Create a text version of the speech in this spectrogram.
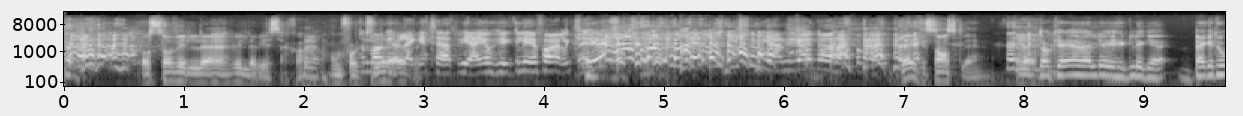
Og så vil, vil det vise seg hva, om folk Så må tror det. legge til at vi er jo hyggelige folk. Det er liksom gjengangere. Det er ikke så vanskelig. Eller, Dere er veldig hyggelige, begge to.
